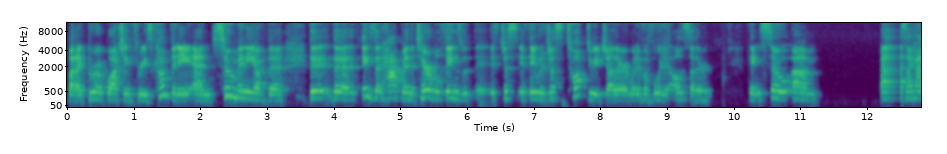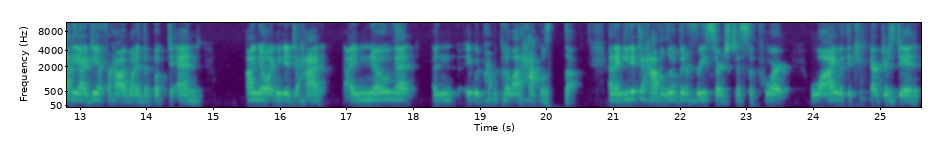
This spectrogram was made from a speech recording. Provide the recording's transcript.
but I grew up watching Three's Company, and so many of the the the things that happen, the terrible things, it's just if they would have just talked to each other, it would have avoided all this other things. So, um, as I had the idea for how I wanted the book to end, I know I needed to had I know that an, it would probably put a lot of hackles up, and I needed to have a little bit of research to support why what the characters did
